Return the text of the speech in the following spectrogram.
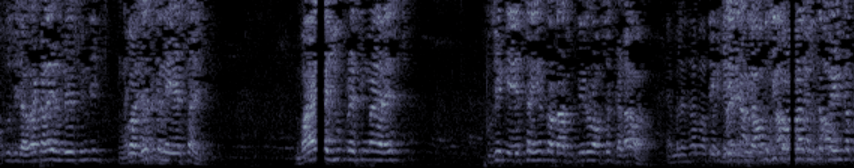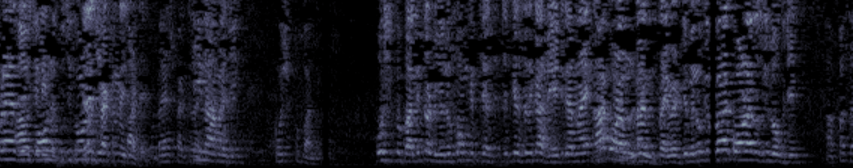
ਤੁਸੀਂ ਜ਼ਿਆਦਾ ਕਾਲੇ Hardev Singh ji you are just an ASI why are you pressing my arrest ਤੁਸੀਂ ਇੱਕ ਏਐਸਆਈ ਹੈ ਤੁਹਾਡਾ ਸੁਪੀਰੀਅਰ ਅਫਸਰ ਖੜਾ ਵਾ ਐਮਐਲਏ ਸਾਹਿਬ ਆਪਾਂ ਦਾ। ਤੁਸੀਂ ਕੌਣ ਹੋ? ਤੁਸੀਂ ਤਾਂ ਪਲੇਨ ਕੱਪੜਿਆਂ ਦੇ ਕੌਣ ਤੁਸੀਂ ਕੌਣ ਹੋ? ਜੀ? ਇੰਸਪੈਕਟਰ ਨਹੀਂ ਸਾਡੇ ਮੈਂ ਇੰਸਪੈਕਟਰ ਕੀ ਨਾਮ ਹੈ ਜੀ? ਪੁਸ਼ਪ ਪਾਲੀ। ਪੁਸ਼ਪ ਬਾਲੀ ਤੁਹਾਡੀ ਯੂਨੀਫਾਰਮ ਕਿੱਥੇ ਹੈ? ਜਿ- ਕਿਸ ਦੇ ਘਰ ਰੇਡ ਕਰਨਾ ਹੈ ਆਹ ਕੌਣ ਹੈ ਮੁੰਡਾ ਪ੍ਰਾਈਵੇਟ ਜੀ ਮੈਨੂੰ ਕੀ ਪਤਾ ਕੌਣ ਹੈ ਤੁਸੀਂ ਲੋਕ ਜੀ ਆਪਾਂ ਆਹ ਸਰ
